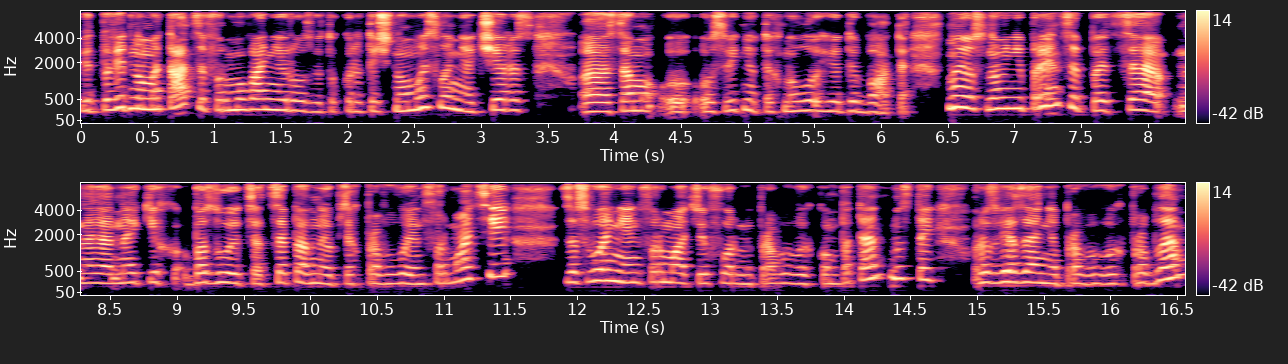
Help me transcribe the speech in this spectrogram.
Відповідно, мета це формування і розвиток критичного мислення через е, саме освітню технологію дебати. Ну і основні принципи, це е, на яких базується це певний обсяг правової інформації, засвоєння інформації у формі правових компетентностей, розв'язання правових проблем,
